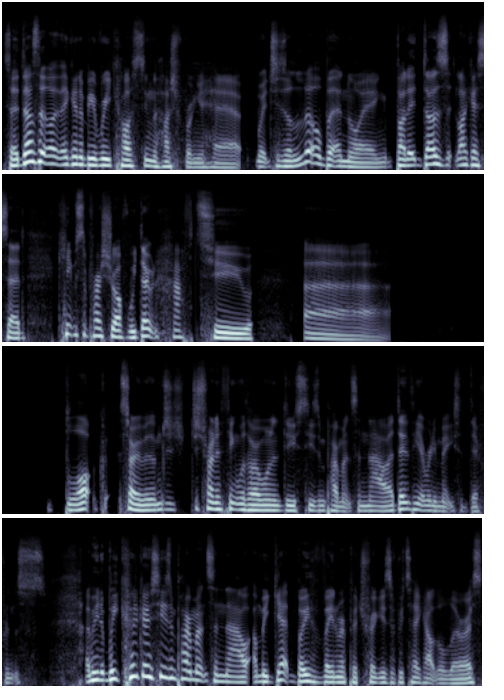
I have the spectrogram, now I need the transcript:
So it does look like they're going to be recasting the Hushbringer here, which is a little bit annoying, but it does, like I said, keeps the pressure off. We don't have to uh, block. Sorry, I'm just, just trying to think whether I want to do Seasoned Pyromancer now. I don't think it really makes a difference. I mean, we could go Seasoned Pyromancer now, and we get both Vein Ripper triggers if we take out the Lurrus.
